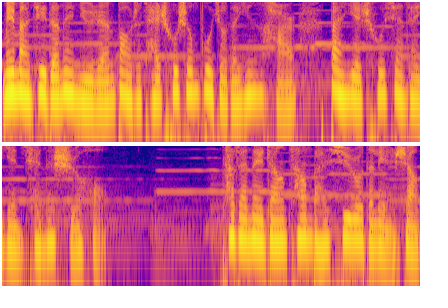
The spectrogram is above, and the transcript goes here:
美满记得那女人抱着才出生不久的婴孩，半夜出现在眼前的时候。他在那张苍白虚弱的脸上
